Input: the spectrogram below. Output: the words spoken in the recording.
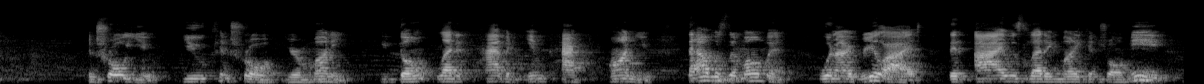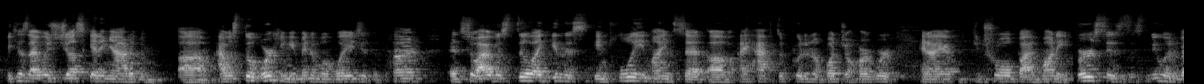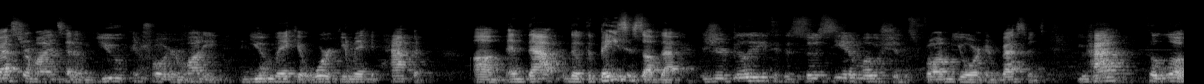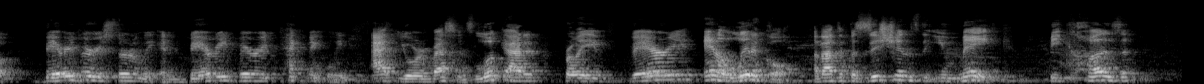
control you. You control your money. You don't let it have an impact on you. That was the moment when I realized that I was letting money control me because I was just getting out of um, I was still working at minimum wage at the time, and so I was still like in this employee mindset of I have to put in a bunch of hard work and I am controlled by money versus this new investor mindset of you control your money and you make it work, you make it happen. Um, and that the, the basis of that is your ability to dissociate emotions from your investments. You have to look very, very sternly and very, very technically at your investments. Look at it from a very analytical about the positions that you make because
